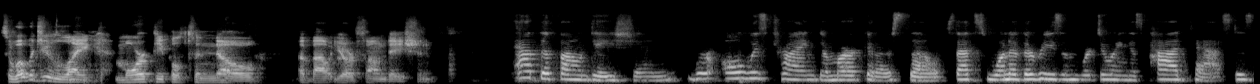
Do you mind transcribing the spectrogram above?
So, what would you like more people to know about your foundation? At the foundation, we're always trying to market ourselves. That's one of the reasons we're doing this podcast is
